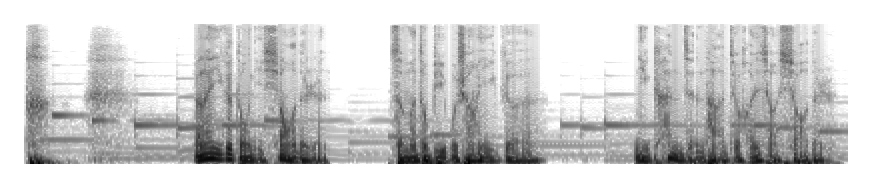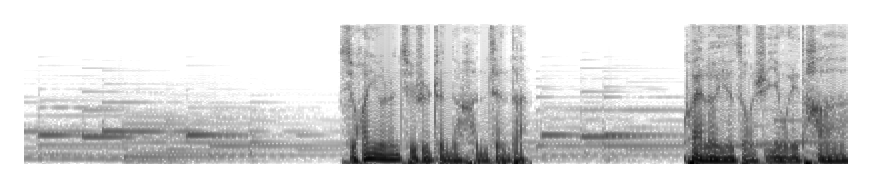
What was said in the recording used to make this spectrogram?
原来一个逗你笑的人，怎么都比不上一个你看见他就很想笑的人。喜欢一个人其实真的很简单。快乐也总是因为他，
